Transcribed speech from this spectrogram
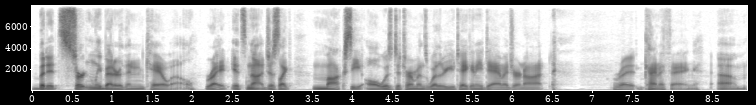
but it's certainly better than KOL, right? It's not just like Moxie always determines whether you take any damage or not, Right. kind of thing. Um,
